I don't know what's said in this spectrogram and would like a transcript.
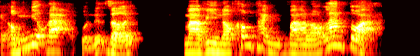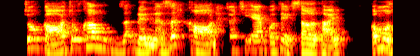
cái ống niệu đạo của nữ giới, mà vì nó không thành và nó lan tỏa chỗ có, chỗ không, dẫn đến là rất khó để cho chị em có thể sờ thấy. Có một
